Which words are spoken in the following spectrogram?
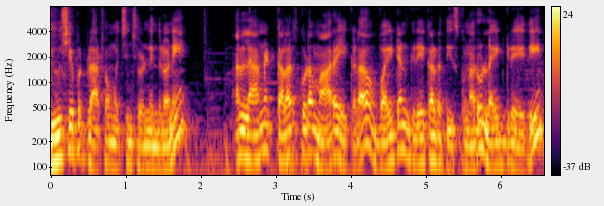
యూ షేప్డ్ ప్లాట్ఫామ్ వచ్చింది చూడండి ఇందులోని. అండ్ లామినేట్ కలర్స్ కూడా మారాయి ఇక్కడ. వైట్ అండ్ గ్రే కలర్ తీసుకున్నారు. లైట్ గ్రే ఇది.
